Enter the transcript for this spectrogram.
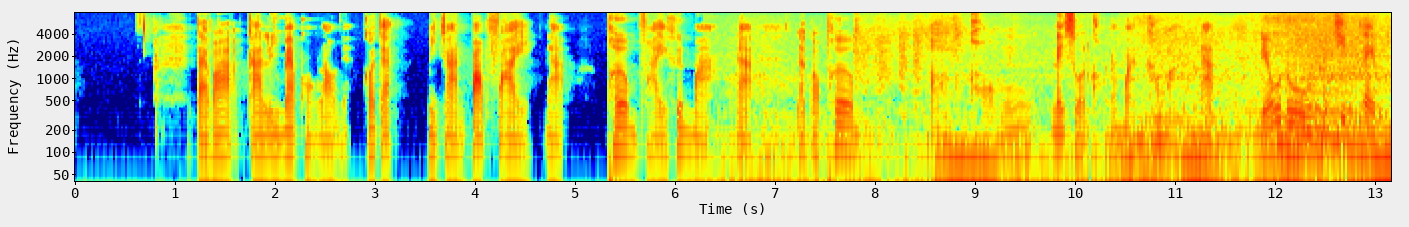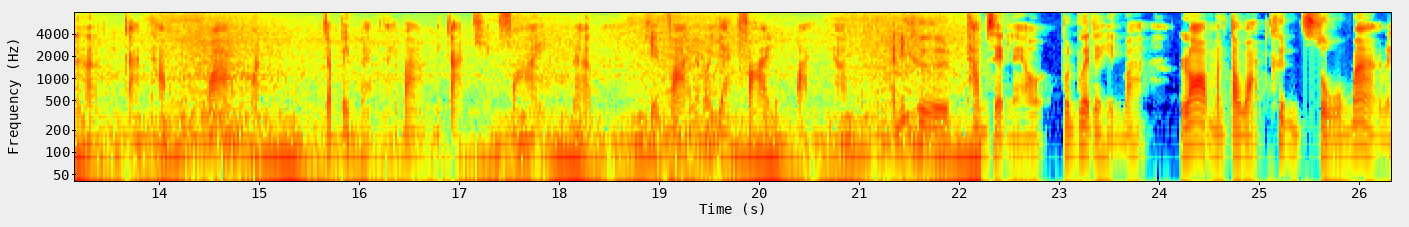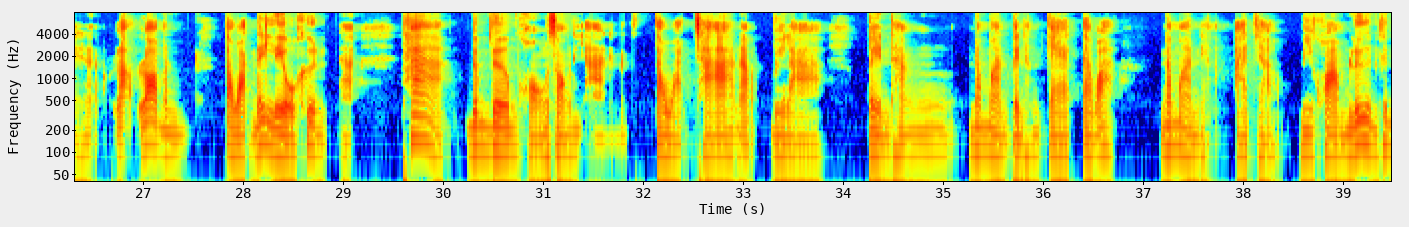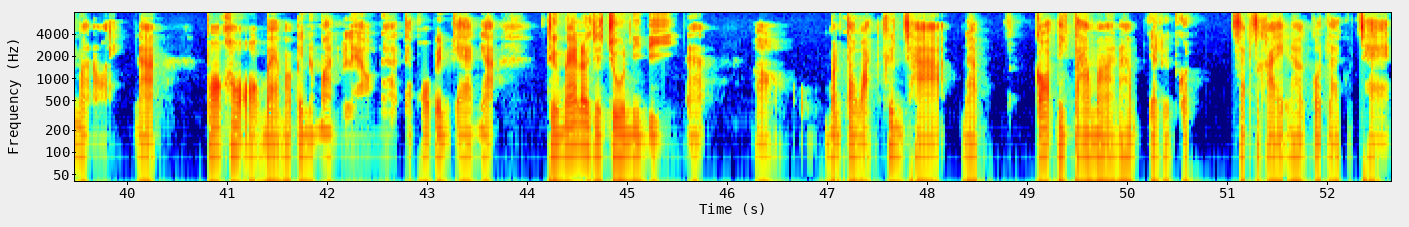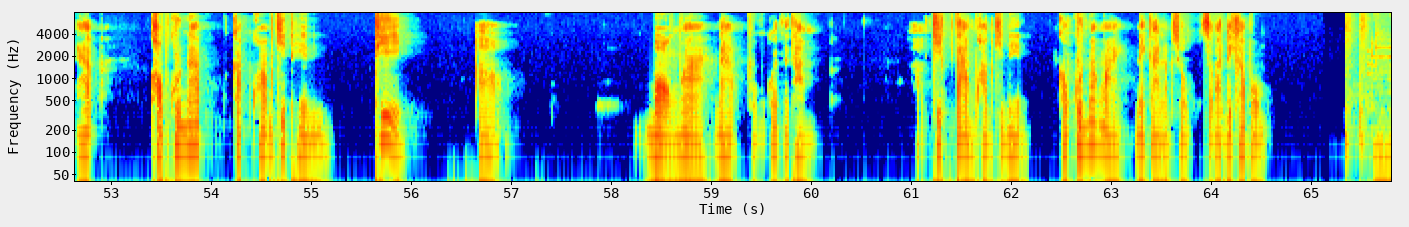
แต่ว่าการ remap ของเราเนี่ยก็จะมีการปรับไฟนะเพิ่มไฟขึ้นมานะแล้วก็เพิ่มอของในส่วนของน้ำมันเข้ามานะครับเดี๋ยวดูในคลิปเต็มนะฮะการทำว่ามันจะเป็นแบบไหนบ้างในการเขียนไฟล์นะครับ เขียนไฟล์แล้วก็ยัดไฟล์ลงไปนะครับ อันนี้คือทำเสร็จแล้วเพื่อนๆจะเห็นว่า รอบมันตวัดขึ้นสูงมากเลยนะรอบมันตวัดได้เร็วขึ้นนะถ้าเดิมๆของ 2DR เนี่ยมันตวัดช้านะเวลาเป็นทั้งน้ำมันเป็นทั้งแก๊สแต่ว่าน้ำมันเนี่ยอาจจะมีความลื่นขึ้นมาหน่อยนะเพราะเขาออกแบบมาเป็นน้ำมันอยู่แล้วนะแต่พอเป็นแก๊สเนี่ยถึงแม้เราจะจูนดีๆนะมันตวัดขึ้นช้านะครับ ก็ติดตามมานะครับ อย่าลืมกด subscribe นะครับ กดไลค์กดแชร์นะครับ ขอบคุณนะครับ กับความคิดเห็นที่บอกมานะครับผมก็จะทำคลิปตามความคิดเห็น ขอบคุณมากมายในการรับชม สวัสดีครับผม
